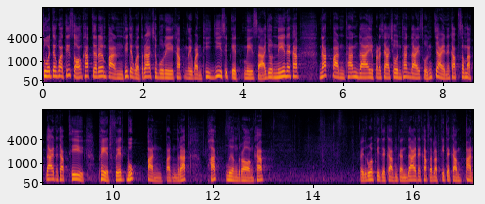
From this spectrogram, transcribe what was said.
ส่วนจังหวัดที่ 2 ครับจะเริ่มปั่นที่จังหวัดราชบุรีครับในวันที่ 21 เมษายนนี้นะครับ นักปั่นท่านใดประชาชนท่านใดสนใจนะครับ สมัครได้นะครับที่เพจ Facebook ปั่นปันรัก พักเมืองรองครับ ไปร่วมกิจกรรมกันได้นะครับสำหรับกิจกรรมปั่น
